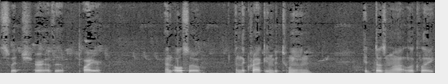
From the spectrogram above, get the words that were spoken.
switch or of the wire. And also, and the crack in between it does not look like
